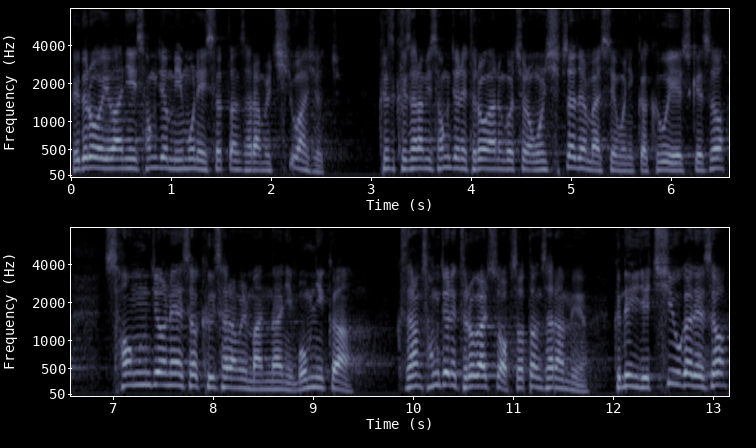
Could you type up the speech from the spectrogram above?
베드로 요한이 성전 미문에 있었던 사람을 치료하셨죠. 그래서 그 사람이 성전에 들어가는 것처럼 오늘 14절 말씀해 보니까 그 후에 예수께서 성전에서 그 사람을 만나니 뭡니까? 그 사람 성전에 들어갈 수 없었던 사람이에요. 근데 이제 치유가 돼서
